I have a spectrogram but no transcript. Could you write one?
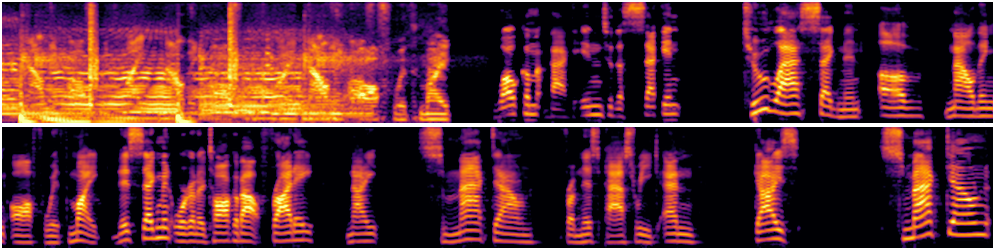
Mouthing off with Mike. Mouthing off with Mike. Mouthing off with Mike. Welcome back into the second to last segment of Mouthing Off with Mike. This segment, we're going to talk about Friday Night SmackDown from this past week. And guys, SmackDown,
